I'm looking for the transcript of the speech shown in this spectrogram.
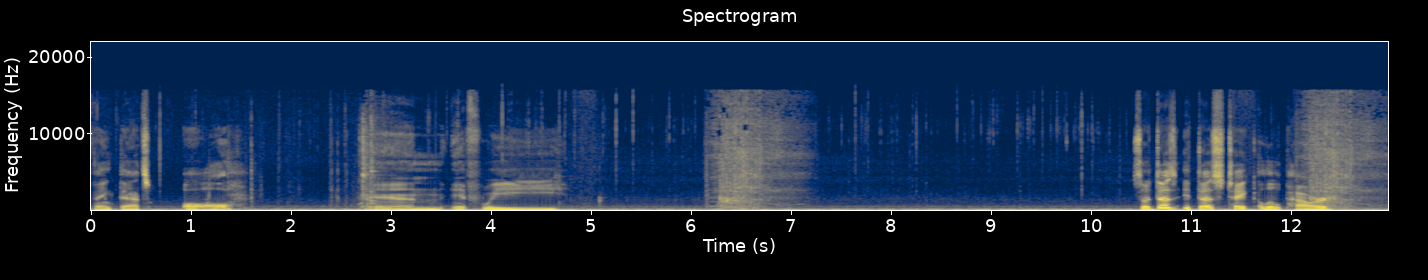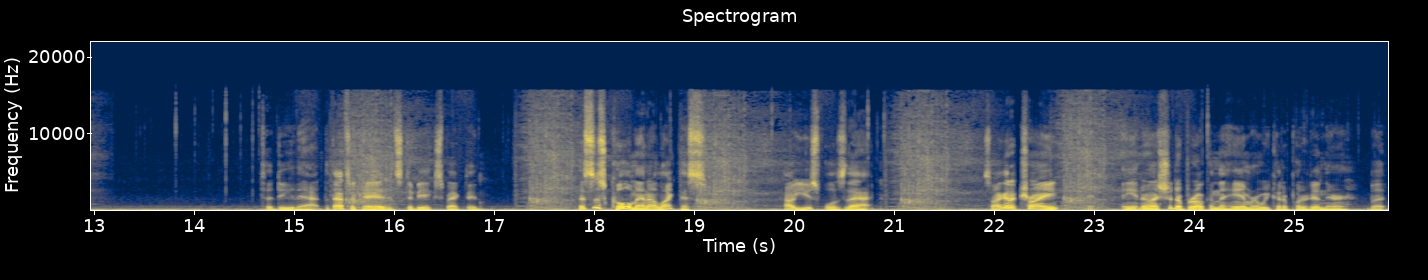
think that's all. And if we... So it does it does take a little power to do that, but that's okay. It's to be expected. This is cool, man. I like this. How useful is that? So I got to try, you know, I shouldn't have broken the hammer. We could have put it in there, but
